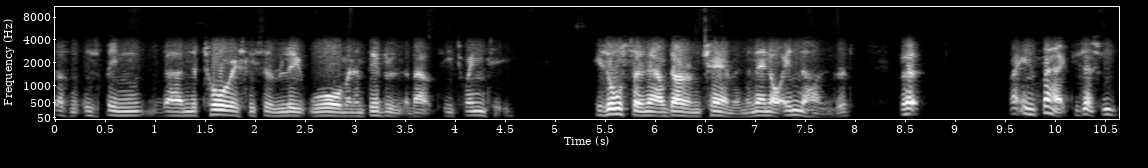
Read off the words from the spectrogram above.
doesn't. He's been uh, notoriously sort of lukewarm and ambivalent about T20. He's also now Durham chairman, and they're not in the hundred. But in fact, he's actually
